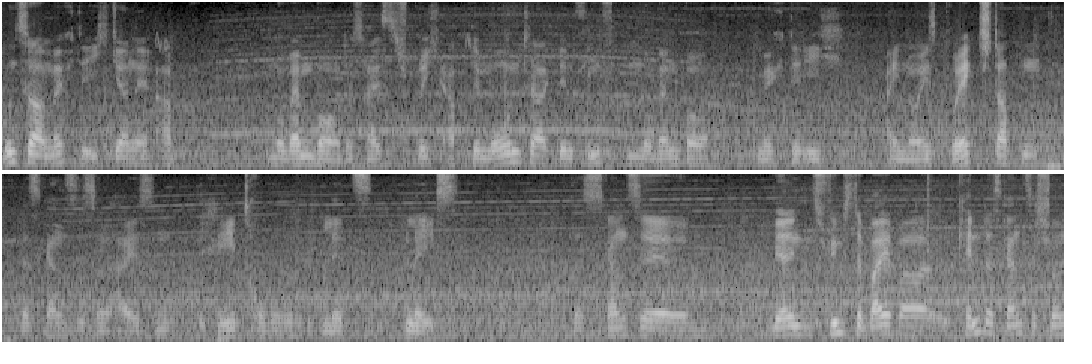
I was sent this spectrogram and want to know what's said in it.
Und zwar möchte ich gerne ab November, das heißt sprich ab dem Montag, den 5. November, möchte ich ein neues Projekt starten. Das Ganze soll heißen Retro Let's Plays. Das Ganze, wer in den Streams dabei war, kennt das Ganze schon,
